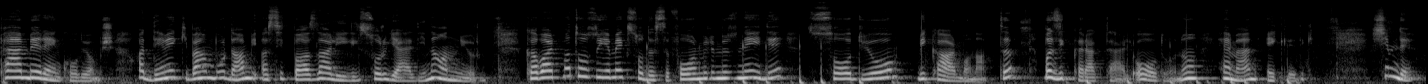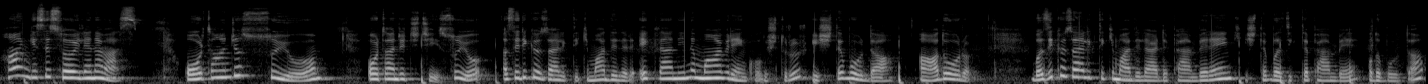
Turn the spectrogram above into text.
pembe renk oluyormuş. Ha demek ki ben buradan bir asit bazlarla ilgili soru geldiğini anlıyorum. Kabartma tozu yemek sodası formülümüz neydi? Sodyum bikarbonattı. Bazik karakterli olduğunu hemen ekledik. Şimdi hangisi söylenemez? Ortanca suyu, ortanca çiçeği suyu asidik özellikteki maddeleri eklendiğinde mavi renk oluşturur. İşte burada. A doğru. Bazik özellikteki maddelerde pembe renk, işte bazikte pembe, o da burada.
